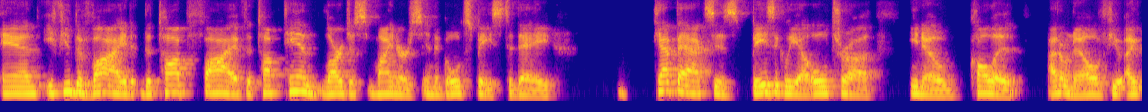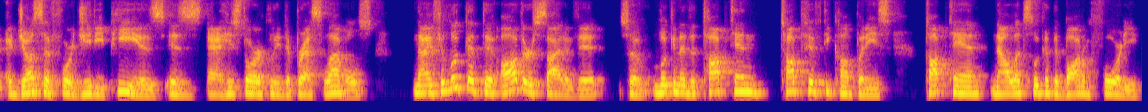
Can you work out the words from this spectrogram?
And if you divide the top five, the top 10 largest miners in the gold space today, CapEx is basically an ultra, you know, call it, I don't know, if you adjust it for GDP is, is at historically depressed levels. Now, if you look at the other side of it, so looking at the top 10, top 50 companies, top 10, now let's look at the bottom 40.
